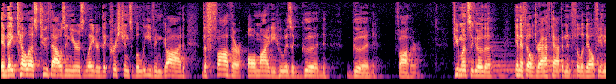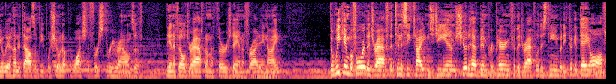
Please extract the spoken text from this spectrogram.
And they tell us 2,000 years later that Christians believe in God, the Father Almighty, who is a good, good Father. A few months ago, the NFL draft happened in Philadelphia. Nearly 100,000 people showed up to watch the first three rounds of the NFL draft on a Thursday and a Friday night. The weekend before the draft, the Tennessee Titans GM should have been preparing for the draft with his team, but he took a day off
